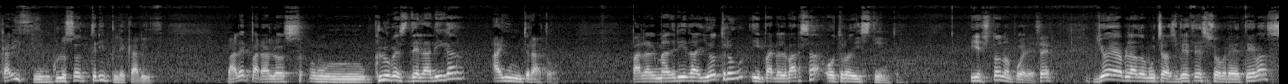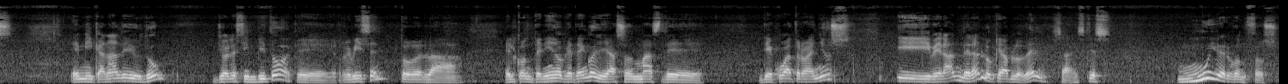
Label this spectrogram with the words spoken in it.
cariz, incluso triple cariz. ¿Vale? Para los um, clubes de la liga hay un trato. Para el Madrid hay otro y para el Barça otro distinto. Y esto no puede ser. Yo he hablado muchas veces sobre Tebas en mi canal de YouTube. Yo les invito a que revisen todo el contenido que tengo, ya son más de, de cuatro años, y verán, verán lo que hablo de él. O sea, es que es muy vergonzoso.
